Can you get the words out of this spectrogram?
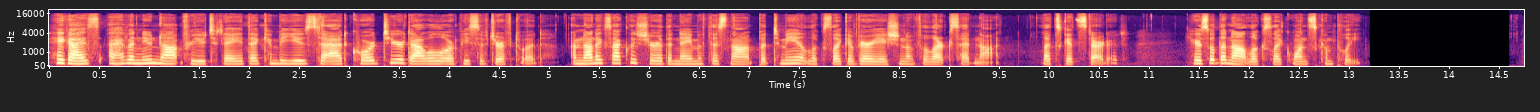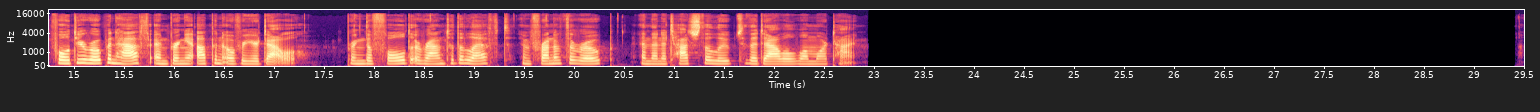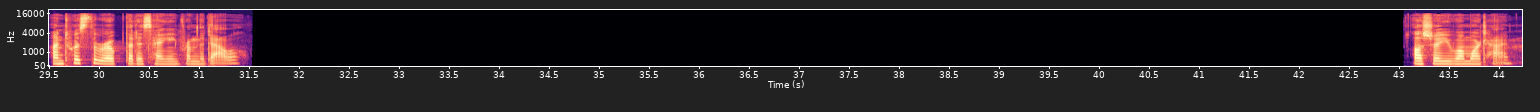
Hey guys, I have a new knot for you today that can be used to add cord to your dowel or piece of driftwood. I'm not exactly sure the name of this knot, but to me it looks like a variation of the lark's head knot. Let's get started. Here's what the knot looks like once complete. Fold your rope in half and bring it up and over your dowel. Bring the fold around to the left, in front of the rope, and then attach the loop to the dowel one more time. Untwist the rope that is hanging from the dowel. I'll show you one more time.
